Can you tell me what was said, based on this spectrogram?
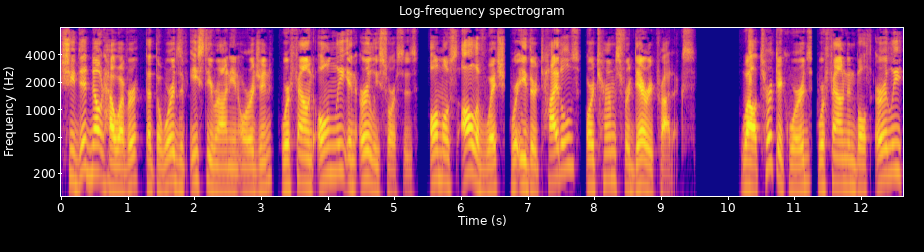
She did note, however, that the words of East Iranian origin were found only in early sources, almost all of which were either titles or terms for dairy products. While Turkic words were found in both early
